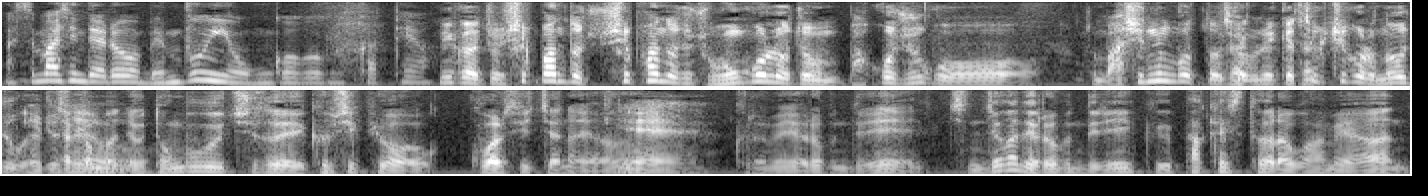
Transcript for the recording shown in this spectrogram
말씀하신 대로 멘붕이 온 것 같아요. 그러니까 좀 식판도 식판도 좀 좋은 걸로 좀 바꿔주고 좀 맛있는 것도 자, 좀 이렇게 자, 특식으로 넣어주고 해주세요. 잠깐만요. 동부구치소에 급식표 구할 수 있잖아요. 예. 그러면 여러분들이 진정한 여러분들이 그 팟캐스터라고 하면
